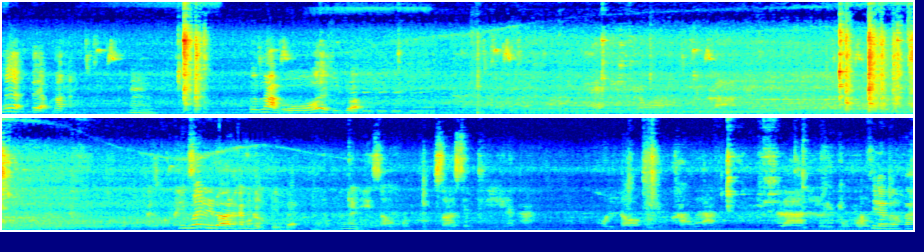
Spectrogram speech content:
เนี่ยแสบนะ อืม สดน้ำโอ้ยสุดยอดกินไม่รีรอนะคะไม่ถึงกินแบบอืมอันนี้ซอยซอยเศรษฐีนะคะคนรอคิวเข้าร้านร้านหลุยส์วิตตองสิเลยบอกว่า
